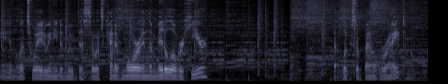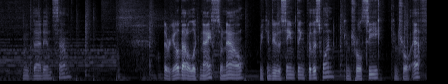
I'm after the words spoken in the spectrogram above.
And which way do we need to move this so it's kind of more in the middle over here? That looks about right. Move that in some. There we go, that'll look nice. So now we can do the same thing for this one. Control C, Control F.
